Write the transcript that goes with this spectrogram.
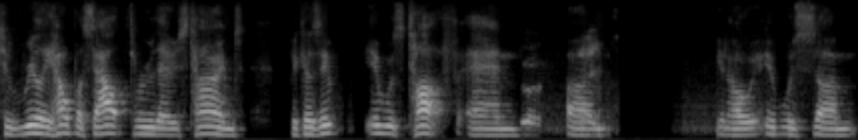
to really help us out through those times because it it was tough and um. You know it was um,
